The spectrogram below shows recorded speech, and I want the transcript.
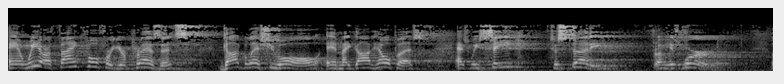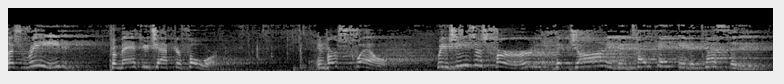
And we are thankful for your presence. God bless you all, and may God help us as we seek to study from His Word. Let's read from Matthew chapter 4. In verse 12, when Jesus heard that John had been taken into custody,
